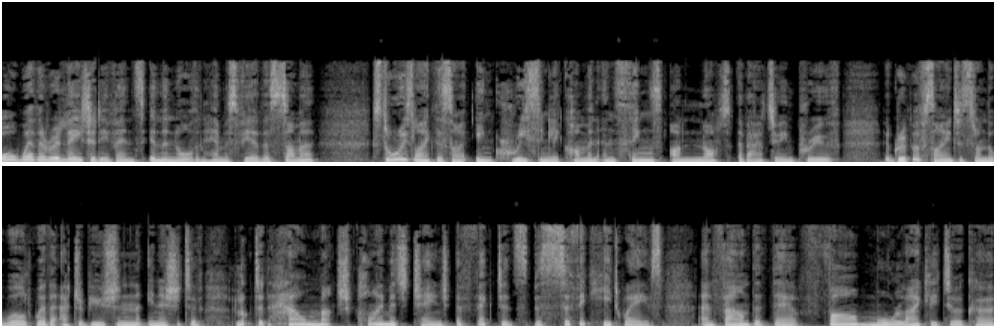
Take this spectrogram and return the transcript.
or weather related events in the northern hemisphere this summer. Stories like this are increasingly common and things are not about to improve. A group of scientists from the World Weather Attribution Initiative looked at how much climate change affected specific heat waves and found that they're far more likely to occur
